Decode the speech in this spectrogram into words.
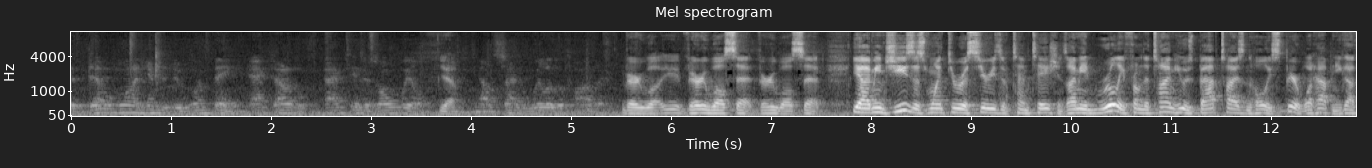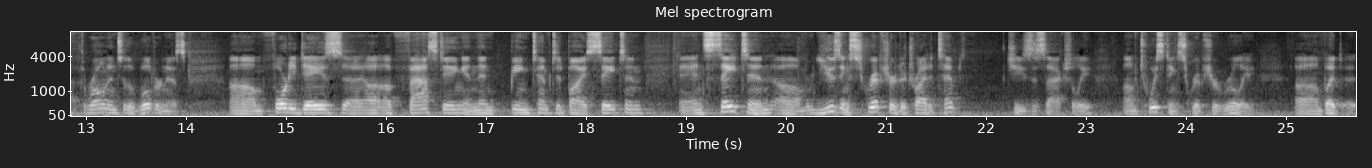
The devil wanted him to do one thing, act out of, the- act in his own will. Yeah. Outside the will of the Father. Very well, very well said. Very well said. Yeah, I mean, Jesus went through a series of temptations. I mean, really, from the time he was baptized in the Holy Spirit, what happened? He got thrown into the wilderness, um, forty days uh, of fasting, and then being tempted by Satan. And Satan um, using Scripture to try to tempt Jesus, actually, um, twisting Scripture, really. Um, but uh,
